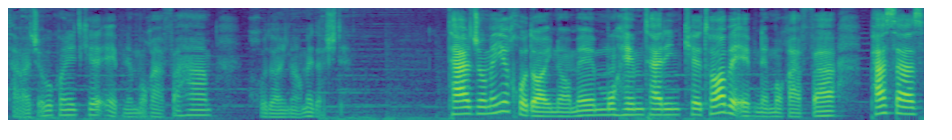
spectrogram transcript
توجه بکنید که ابن مقفع هم خداینامه داشته. ترجمه خداینامه مهمترین کتاب ابن مقفع پس از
